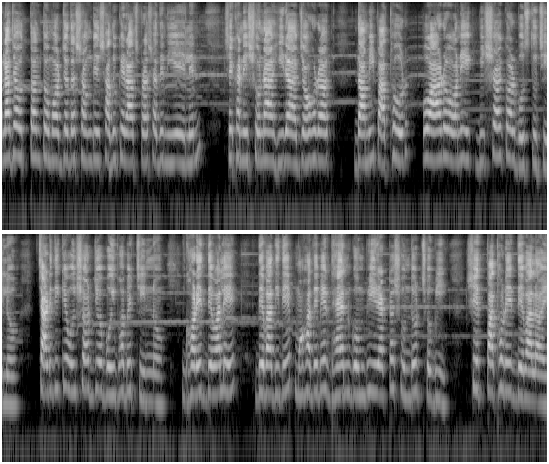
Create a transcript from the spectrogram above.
রাজা অত্যন্ত মর্যাদার সঙ্গে সাধুকে রাজপ্রাসাদে নিয়ে এলেন। সেখানে সোনা হীরা জহরত দামি পাথর ও আরও অনেক বিস্ময়কর বস্তু ছিল। চারিদিকে ঐশ্বর্য বৈভবের চিহ্ন। ঘরের দেওয়ালে দেবাদিদেব মহাদেবের ধ্যান গম্ভীর একটা সুন্দর ছবি শ্বেত পাথরের দেবালয়।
